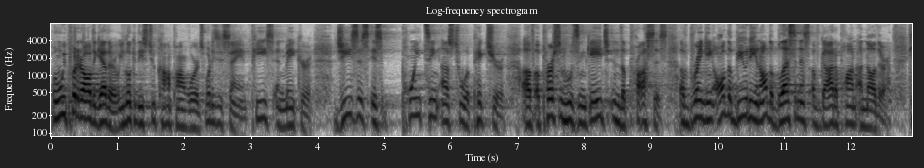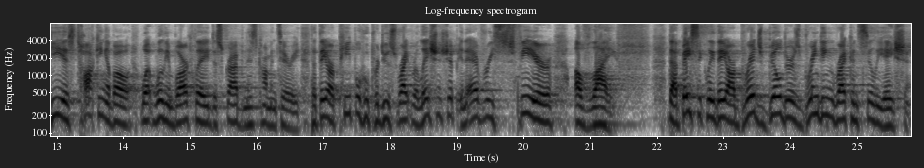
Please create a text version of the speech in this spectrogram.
when we put it all together, we look at these two compound words. What is he saying? Peace and maker. Jesus is pointing us to a picture of a person who's engaged in the process of bringing all the beauty and all the blessedness of God upon another. He is talking about what William Barclay described in his commentary that they are people who produce right relationship in every sphere of life. That basically they are bridge builders bringing reconciliation.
